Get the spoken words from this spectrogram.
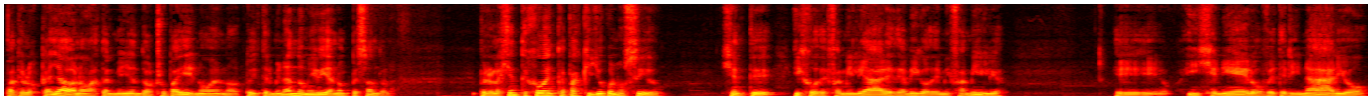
patio de los callados, no va a estar yendo a otro país, no, no estoy terminando mi vida, no empezándola. Pero la gente joven capaz que yo he conocido, gente, hijos de familiares, de amigos de mi familia, eh, ingenieros, veterinarios,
